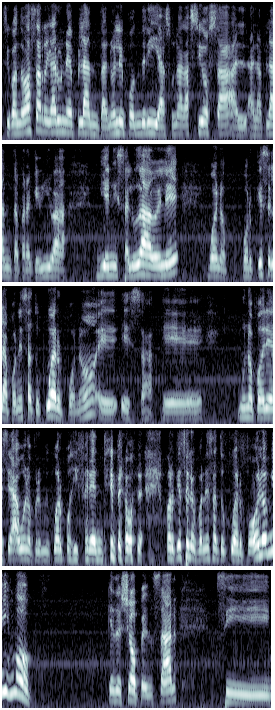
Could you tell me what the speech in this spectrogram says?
si cuando vas a regar una planta no le pondrías una gaseosa a, la planta para que viva bien y saludable, bueno, ¿por qué se la pones a tu cuerpo, no? Eh, esa. Eh, uno podría decir, ah, bueno, pero mi cuerpo es diferente, pero bueno, ¿por qué se lo pones a tu cuerpo? O lo mismo, qué sé yo, pensar si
